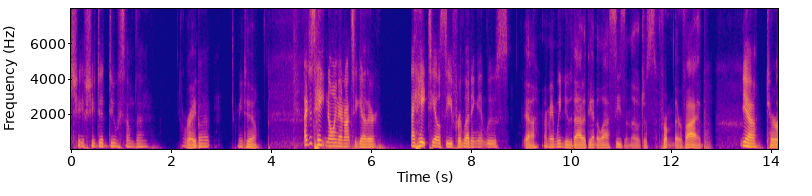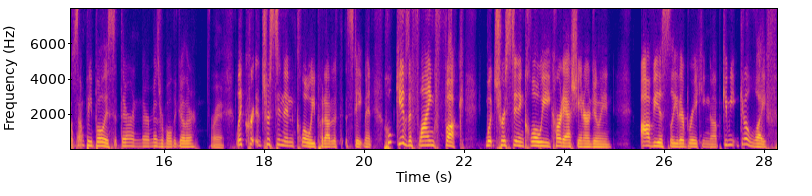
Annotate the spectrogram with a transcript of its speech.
she if she did do something, Right. but Me too. I just hate knowing they're not together. I hate TLC for letting it loose. Yeah. I mean, we knew that at the end of last season, though, just from their vibe. Yeah, but Terrible. some people they sit there and they're miserable together. right. Like Tristan and Khloe put out a, th- statement. Who gives a flying fuck what Tristan and Khloe Kardashian are doing? Obviously, they're breaking up. Give me get a life,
